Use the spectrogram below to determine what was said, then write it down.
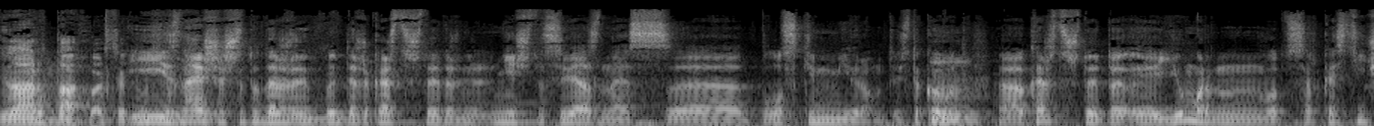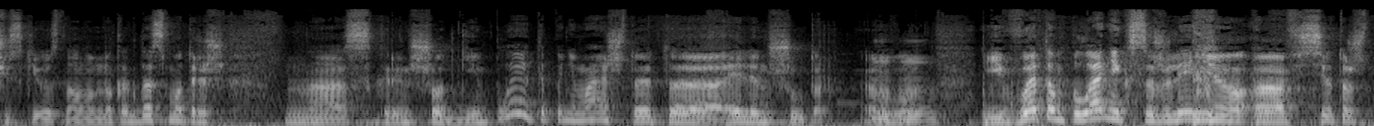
На артах, во всяком И случае. знаешь, что-то даже, даже кажется, что это нечто связанное с э, плоским миром. То есть такой вот, э, кажется, что это э, юмор вот саркастический в основном. Но когда смотришь на скриншот геймплея, ты понимаешь, что это Alien Шутер. Вот. И в этом плане, к сожалению, э, все то, что,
